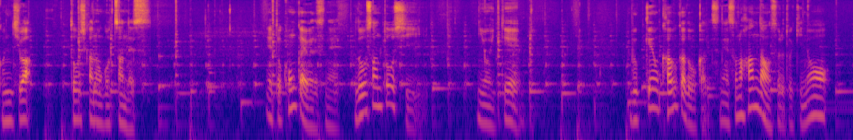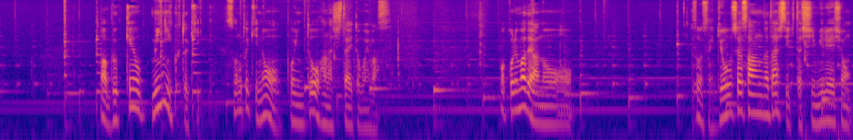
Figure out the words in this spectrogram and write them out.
こんにちは。投資家のごっつぁんです。えっと今回はですね不動産投資において物件を買うかどうかですね。その判断をする時のまあ、物件を見に行く時その時のポイントをお話ししたいと思います。まあ、これまであのそうですね業者さんが出してきたシミュレーション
